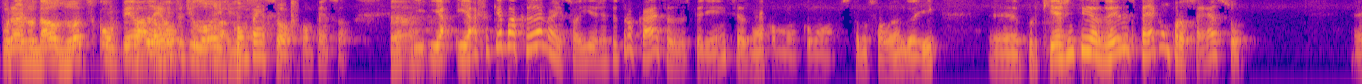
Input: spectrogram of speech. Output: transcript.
por ajudar os outros compensa Valeu. muito de longe. Compensou, isso. compensou. E, e, e, acho que é bacana isso aí, a gente trocar essas experiências, né? Como, como estamos falando aí. É, porque a gente às vezes pega um processo, é,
